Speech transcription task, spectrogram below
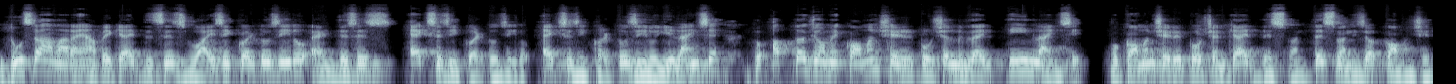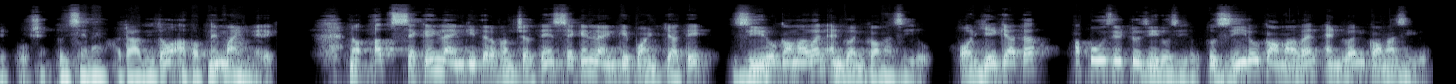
दूसरा हमारा यहाँ पे क्या है? This is y is equal to zero and this is x is equal to zero x is equal to zero ये लाइन से। तो अब तक जो हमें कॉमन शेडेड पोर्शन मिल रहा है तीन लाइन से। वो कॉमन शेडेड पोर्शन क्या है? This one this one is your common shaded portion तो इसे मैं हटा देता हूँ। आप अपने माइंड में रखें ना अब सेकेंड लाइन की तरफ़ हम चलते हैं। सेकेंड लाइन के पॉइंट क्या थे? Zero comma one and one comma zero और ये क्या था? अपोजिट टू ज़ीरो ज़ीरो तो zero comma one and one comma zero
